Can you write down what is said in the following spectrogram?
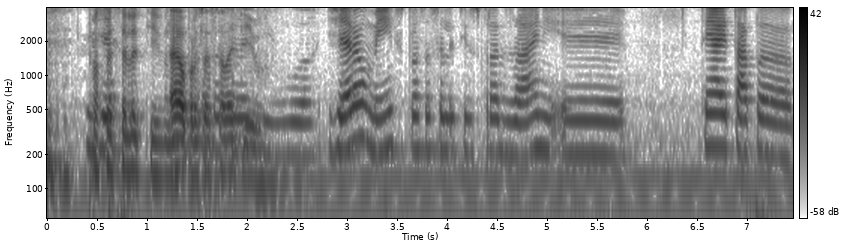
Processo seletivo, né? É, o processo, seletivo. boa. Geralmente, os processos seletivos para design é, tem a etapa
